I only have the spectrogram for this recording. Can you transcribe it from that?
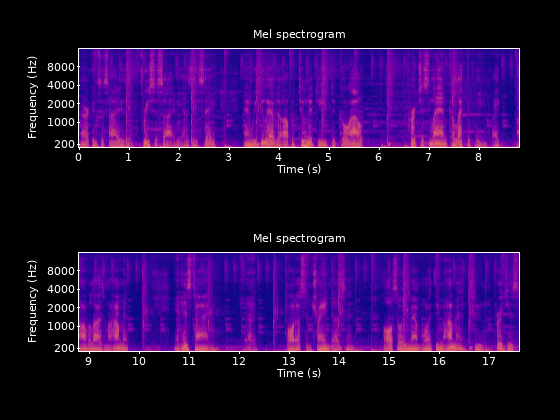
American society is a free society, as they say, and we do have the opportunity to go out purchase land collectively, like Honorable Muhammad in his time uh, taught us and trained us, and also Imam Muhammad Muhammad to purchase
